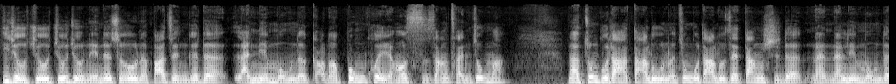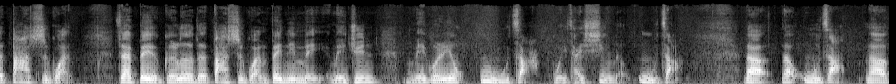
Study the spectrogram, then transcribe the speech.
一九九九九年的时候呢，把整个的蓝联盟呢搞到崩溃，然后死伤惨重吗？那中国大大陆呢？中国大陆在当时的南南联盟的大使馆，在贝尔格勒的大使馆被你美美军美国人用误炸，鬼才信了误炸。那那误炸，那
